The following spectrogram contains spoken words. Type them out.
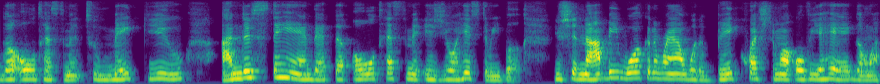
the Old Testament to make you understand that the Old Testament is your history book. You should not be walking around with a big question mark over your head going,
